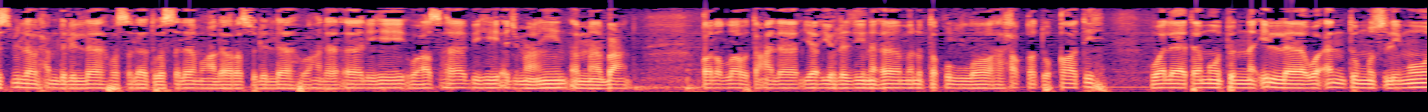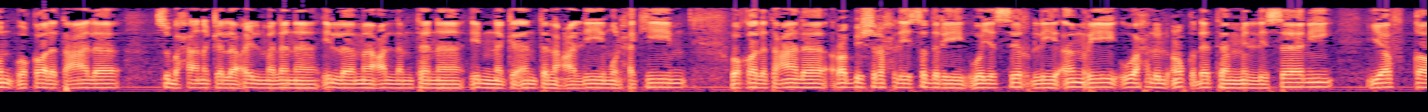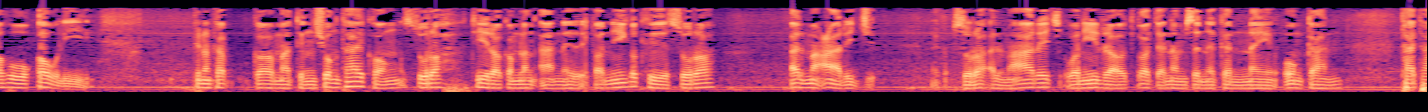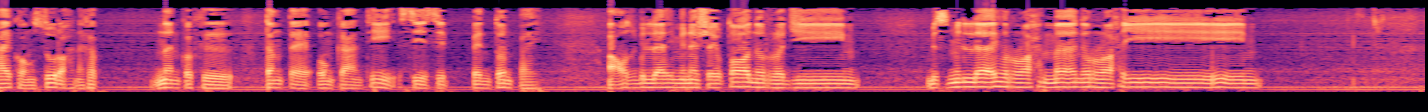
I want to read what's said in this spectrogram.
بسم الله والحمد لله والصلاة والسلام على رسول الله وعلى آله وأصحابه أجمعين أما بعد قال الله تعالى يا أيها الذين آمنوا اتقوا الله حق تقاته ولا تموتن إلا وأنتم مسلمون وقال تعالى سبحانك لا علم لنا إلا ما علمتنا إنك أنت العليم الحكيم وقال تعالى رب اشرح لي صدري ويسر لي أمري واحلل عقدة من لساني يفقه قولي พี่น้องครับก็มาถึงช่วงท้ายของสุรที่เรากำลังอ่านในตอนนี้ก็คือสุรอัลมาอาริจนะครับสุรอัลมาอาริจวันนี้เราก็จะนำเสนอกันในองค์การท้ายๆของสุรนะครับ นั่นก็คือตั้งแต่องค์การที่ 40 เป็นต้นไป أعوذ بالله من الشيطان الرجيم بسم الله الرحمن الرحيم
